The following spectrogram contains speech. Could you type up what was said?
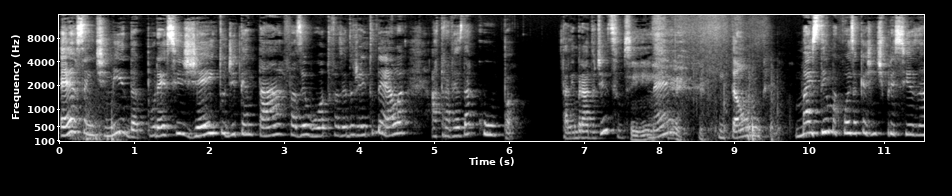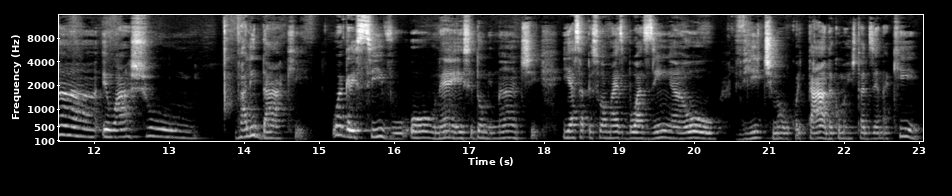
Essa intimida por esse jeito de tentar fazer o outro fazer do jeito dela, através da culpa. Tá lembrado disso? Sim. Né? Então, mas tem uma coisa que a gente precisa, eu acho, validar aqui. O agressivo ou, né, esse dominante e essa pessoa mais boazinha ou vítima ou coitada, como a gente está dizendo aqui,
